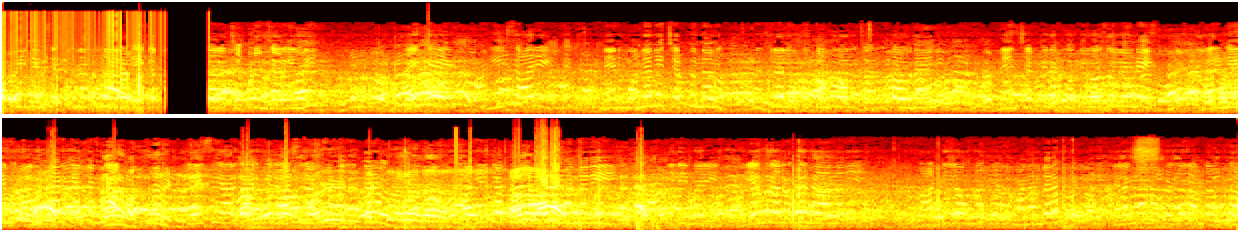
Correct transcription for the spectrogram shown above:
ఒపీనియన్ చెప్పినా కూడా లేఖ ద్వారా చెప్పడం జరిగింది అయితే ఈసారి నేను మొన్ననే చెప్తున్నాను కుట్రలు కుతంత్రాలు జరుగుతూ ఉన్నాయని నేను చెప్పిన కొద్ది రోజుల్లోనే మరి నేను అంతర్గతంగా కేసీఆర్ గారికి రాసినటువంటి ఉత్తరం బహిర్గతం కావడం అన్నది ఇది మరి ఏం జరుగుతుందో అన్నది పార్టీలో ఉన్నటువంటి మనందరం తెలంగాణ ప్రజలందరూ కూడా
